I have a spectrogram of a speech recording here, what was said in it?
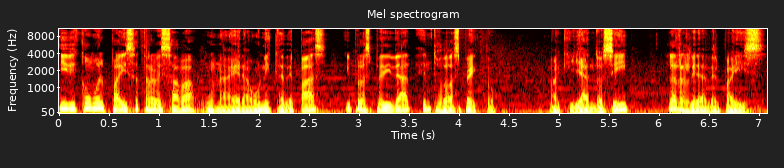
y de cómo el país atravesaba una era única de paz y prosperidad en todo aspecto maquillando así la realidad del país.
